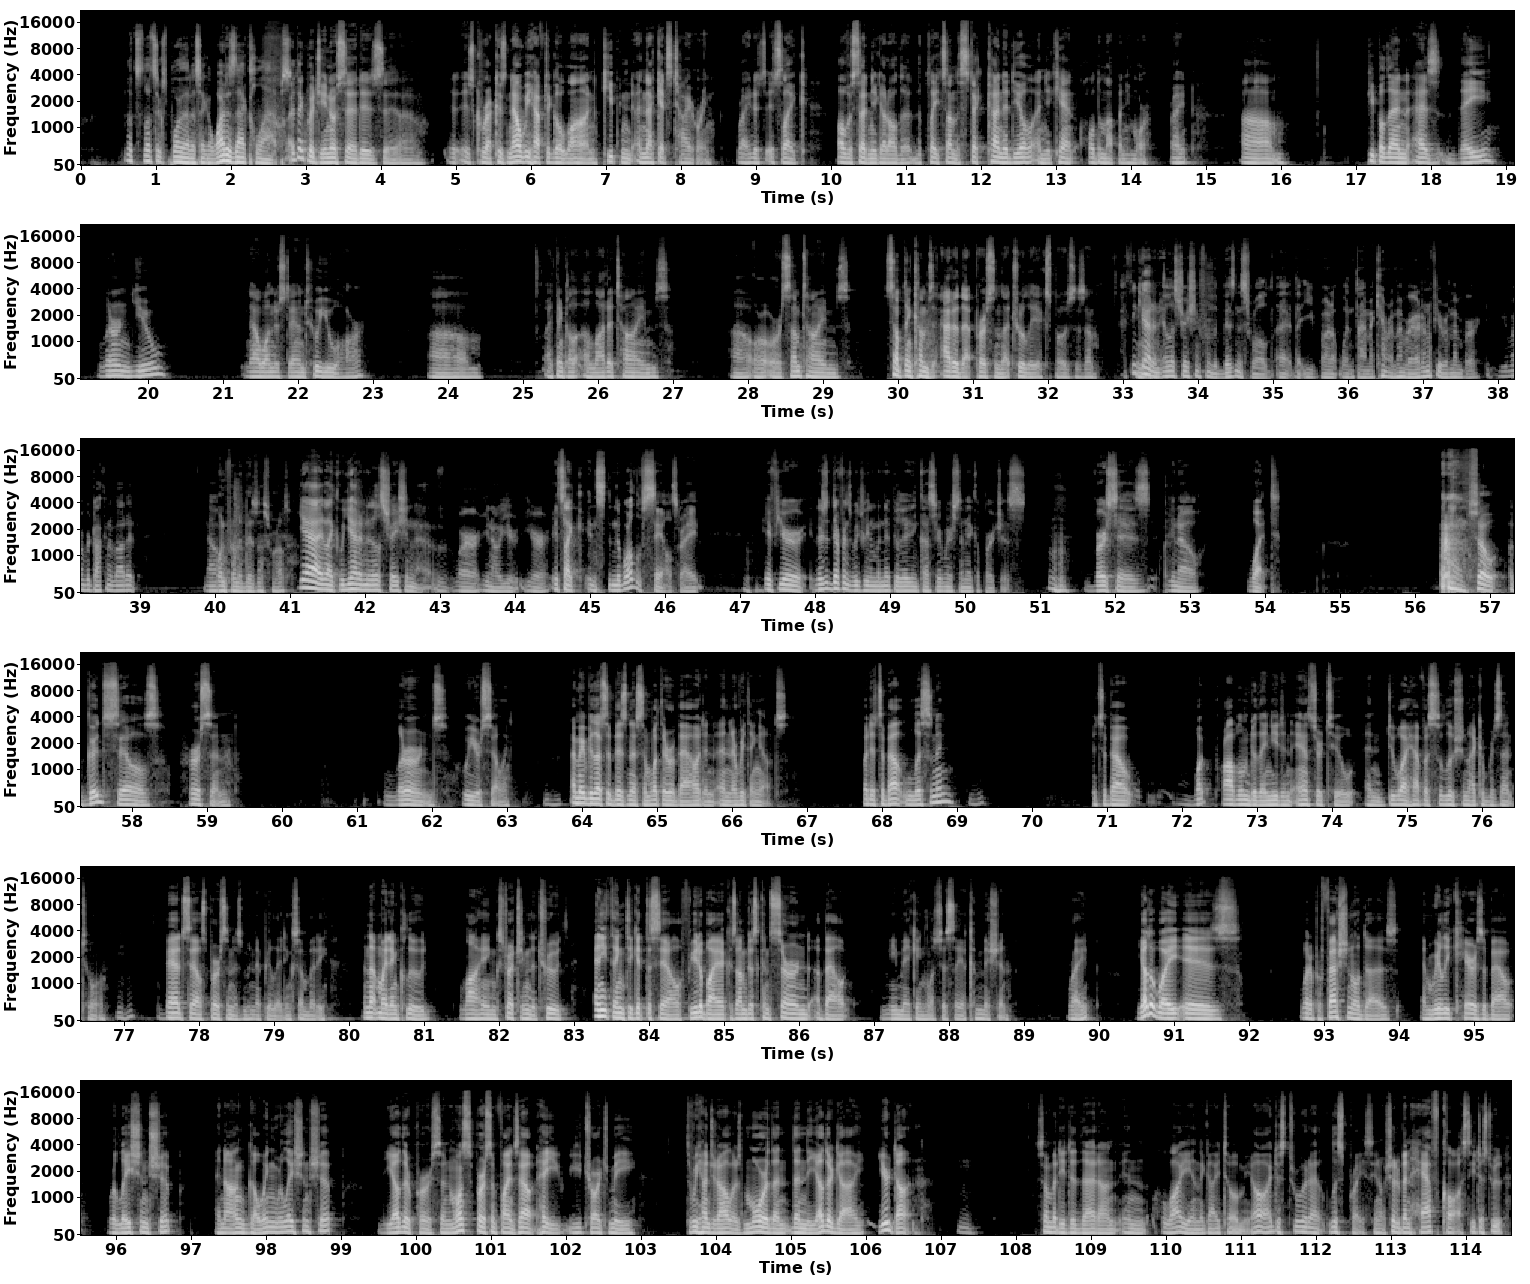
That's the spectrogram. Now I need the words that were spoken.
let's let's explore that a second. Why does that collapse? I think what Gino said is uh, is correct because now we have to go on keeping, and that gets tiring, right? It's it's like all of a sudden you got all the the plates on the stick kind of deal, and you can't hold them up anymore, right? Um, people then, as they learn you, now understand who you are. Um, I think a, a lot of times, uh, or or sometimes something comes out of that person that truly exposes them. I think you, you had an illustration from the business world uh, that you brought up one time. I can't remember. I don't know if you remember. Do you remember talking about it? No. One from the business world. Yeah, like you had an illustration where you know you're you're. It's like in, in the world of sales, right? Mm-hmm. If you're there's a difference between manipulating customers to make a purchase mm-hmm. versus you know what. so a good sales person learns who you're selling. Mm-hmm. And maybe that's a business and what they're about and, and everything else. But it's about listening. Mm-hmm. It's about what problem do they need an answer to, and do I have a solution I can present to them? Mm-hmm. A bad salesperson is manipulating somebody, and that might include lying, stretching the truth, anything to get the sale for you to buy it because I'm just concerned about me making, let's just say, a commission, right? The other way is what a professional does and really cares about relationship and ongoing relationship. The other person, once the person finds out, hey, you charge me $300 more than, than the other guy, you're done. Hmm. Somebody did that on in Hawaii, and the guy told me, "Oh, I just threw it at list price. You know, should have been half cost. He just threw."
